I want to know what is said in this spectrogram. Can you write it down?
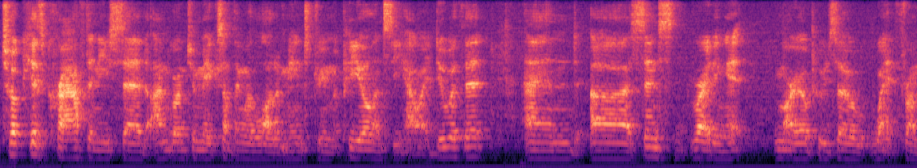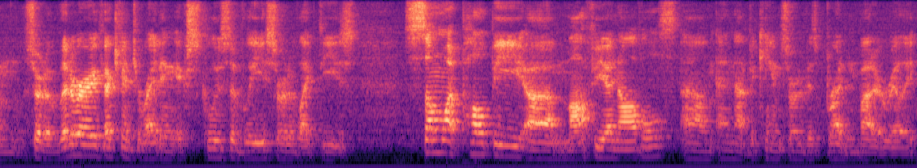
took his craft and he said, I'm going to make something with a lot of mainstream appeal and see how I do with it. And uh, since writing it, Mario Puzo went from sort of literary fiction to writing exclusively sort of like these somewhat pulpy uh, mafia novels, um, and that became sort of his bread and butter, really.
